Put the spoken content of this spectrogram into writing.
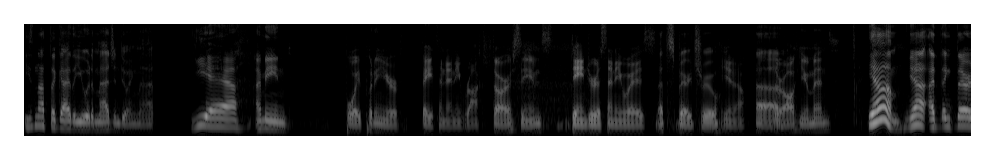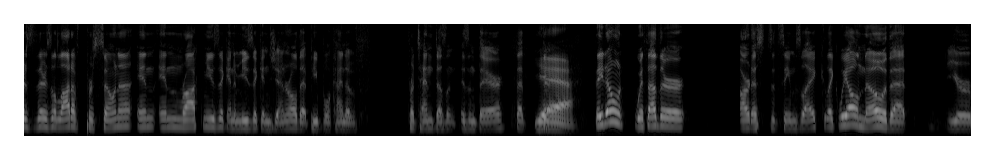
He's not the guy that you would imagine doing that. Yeah, I mean, boy, putting your faith in any rock star seems dangerous, anyways. That's very true. You know, Um, they're all humans. Yeah, yeah. I think there's there's a lot of persona in in rock music and in music in general that people kind of pretend doesn't isn't there. That Yeah, they don't with other artists. It seems like like we all know that you're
